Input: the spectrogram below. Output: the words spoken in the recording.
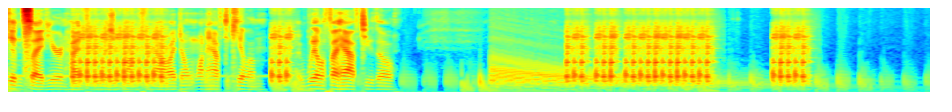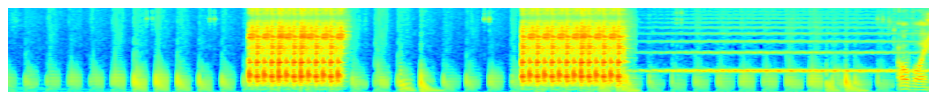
Get inside here and hide from the Wizardmon for now. I don't want to have to kill him. I will if I have to, though. Oh boy.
